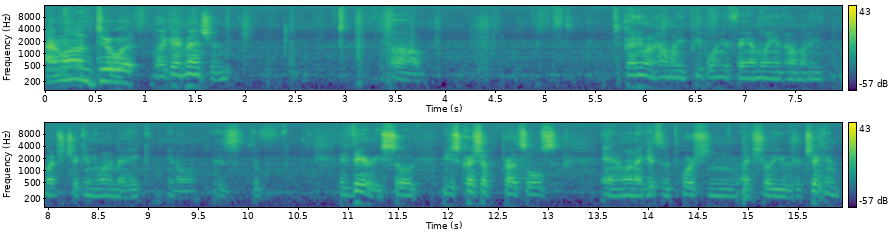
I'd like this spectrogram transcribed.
I want to do it! like I mentioned, um, depending on how many people in your family and how many much chicken you want to make, you know, is the, it varies. So you just crush up the pretzels, and when I get to the portion I show you with the chicken,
